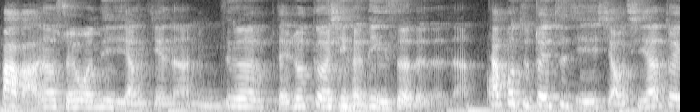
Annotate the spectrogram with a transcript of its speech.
爸爸那个隋文帝杨坚呐，这个等于说个性很吝啬的人呐、啊。他不只对自己小气，他对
